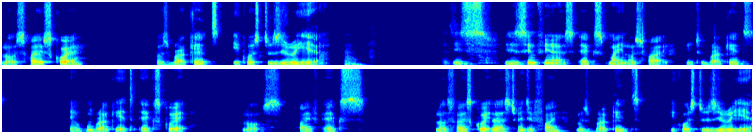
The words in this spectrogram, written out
plus 5 square close brackets equals to 0 here. This, this is the same thing as x minus 5 into brackets, then open bracket x squared plus 5x plus 5 squared, that's 25, close bracket, equals to 0 here.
